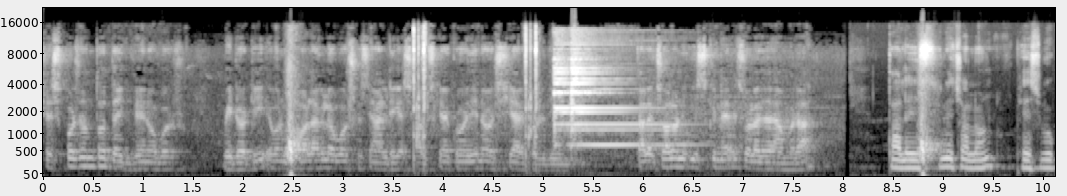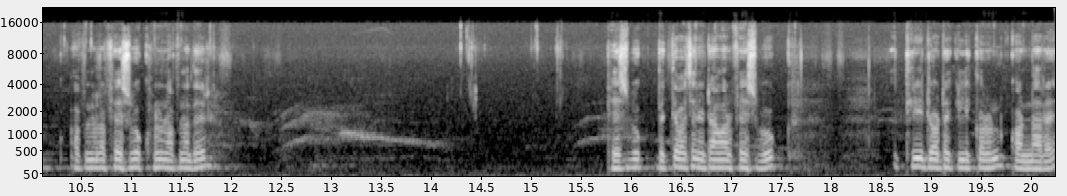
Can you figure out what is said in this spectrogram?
শেষ পর্যন্ত দেখবেন অবশ্য ভিডিওটি, এবং ভালো লাগলে অবশ্যই চ্যানেলটিকে সাবস্ক্রাইব করে দিন ও শেয়ার করে দিন। তাহলে চলুন, স্ক্রিনে চলে যাই আমরা। তাহলে স্ক্রিনে চলুন, ফেসবুক, আপনারা ফেসবুক খুলুন আপনাদের। ফেসবুক দেখতে পাচ্ছেন, এটা আমার ফেসবুক থ্রি ডটে ক্লিক করুন কর্নারে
